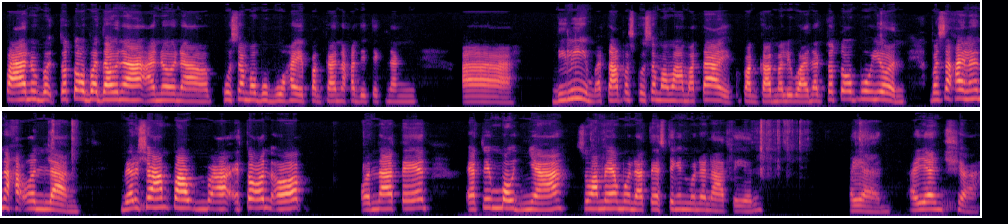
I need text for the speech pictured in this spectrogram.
paano ba, totoo ba daw na, ano, na kusa mabubuhay pagka nakadetect ng ah, dilim at tapos kusa mamamatay pagka maliwanag. Totoo po yun. Basta kailangan naka-on lang. Meron siyang, pa, ah, ito on off, on natin. Ito yung mode niya. So, mamaya muna, testingin muna natin. Ayan. Ayan siya.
